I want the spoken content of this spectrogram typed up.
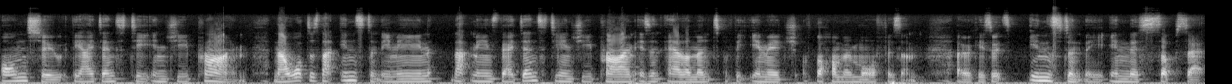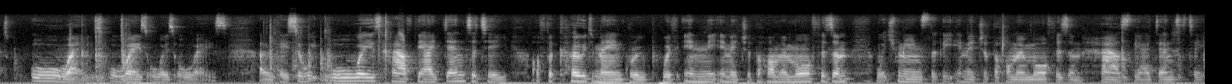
onto the identity in G prime. Now what does that instantly mean? That means the identity in G prime is an element of the image of the homomorphism. Okay, so it's instantly in this subset, always, always, always, always. Okay, so we always have the identity of the codomain group within the image of the homomorphism, which means that the image of the homomorphism has the identity.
